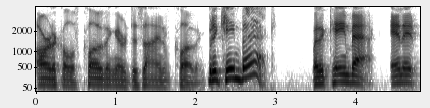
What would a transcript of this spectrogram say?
article of clothing or design of clothing, But it came back. but it came back, and it.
